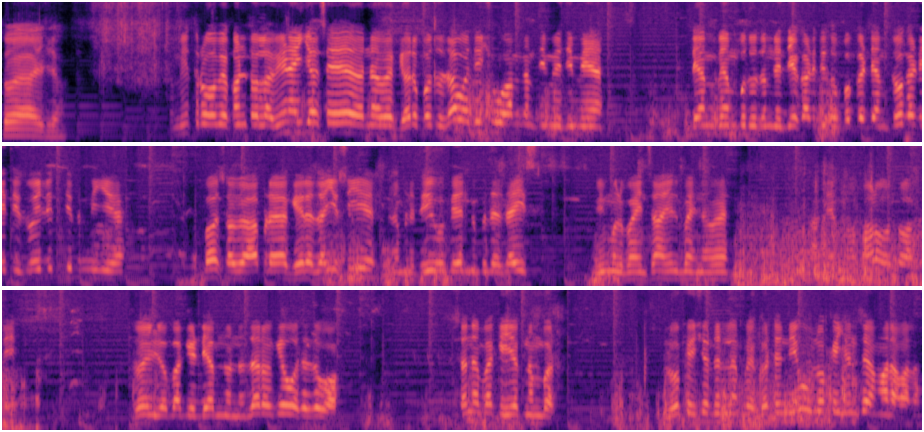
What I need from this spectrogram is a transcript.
તો લો મિત્રો હવે કંટોલા વીણાઈ ગયા છે અને હવે ઘર બધું જવા દઈશું. આમ ધીમે ધીમે ડેમ બેમ બધું તમને દેખાડી દીધું બગર ડેમ દેખાડી હતી જોઈ લીધી તમે બસ હવે આપણે ઘરે જઈએ છીએ. આપણે ધીવ બેન બધા જઈશ વિમલભાઈ સાહિલભાઈ ને હવે ફાળો હતો આપણે જોઈ લો બાકી ડેમનો નજારો કેવો છે, જુઓ. છે ને બાકી એક નંબર. લોકેશન એટલે ભાઈ ઘટન એવું લોકેશન છે અમારા વાળા.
